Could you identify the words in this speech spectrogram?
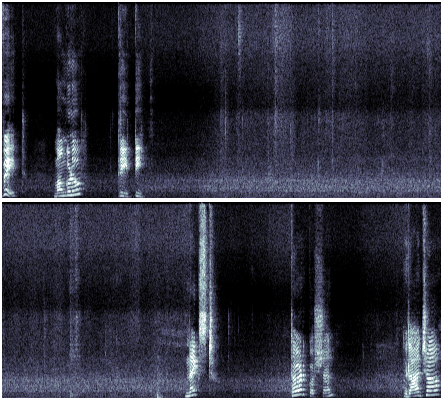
with Mangalore Treaty. Next, third question Raja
